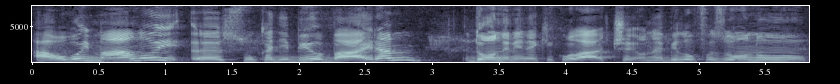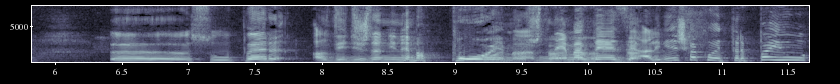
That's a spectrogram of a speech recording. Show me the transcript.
A ovoj maloj e, su, kad je bio Bajram, doneli neke kolače. Ona je bila u fazonu e, super, ali vidiš da ni nema pojma, šta, nema da, da, veze. Da. Ali vidiš kako je trpaju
